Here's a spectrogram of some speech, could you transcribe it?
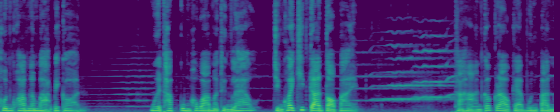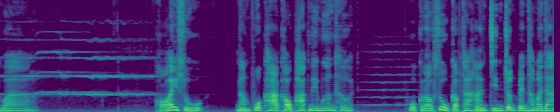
ทนความลำบากไปก่อน เมื่อทัพกุมภวามาถึงแล้ว จึงค่อยคิดการต่อไป ทหารก็กล่าวแก่บุญปันว่า ขอให้สูนำพวกข้าเข้าพักในเมืองเถิด พวกเราสู้กับทหารจินจนเป็นธรรมดา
